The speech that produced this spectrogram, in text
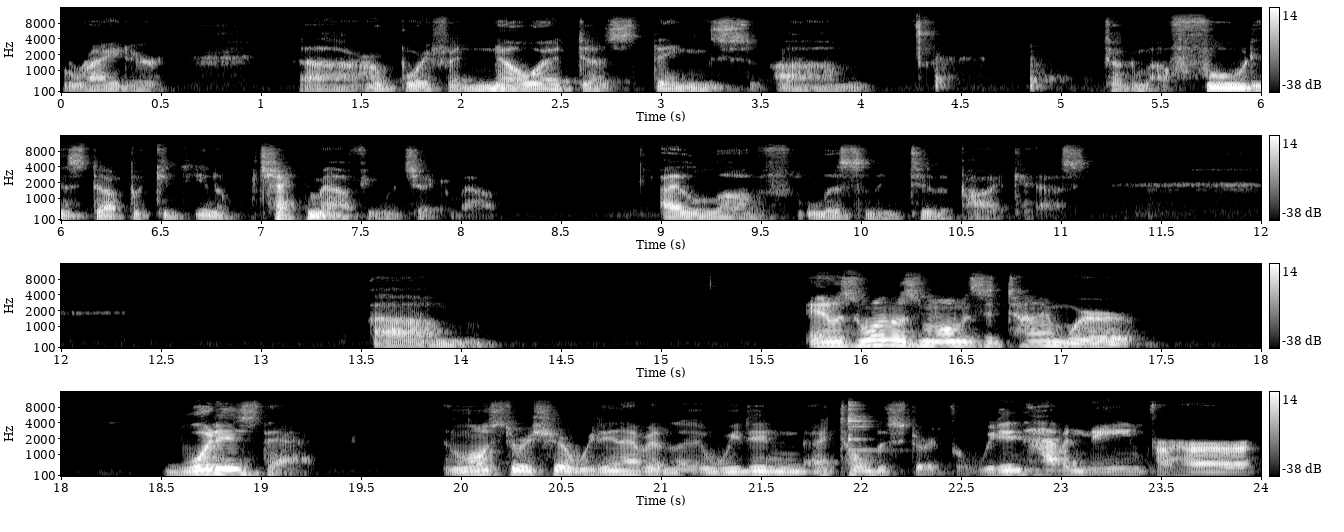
writer. Uh, her boyfriend Noah does things um, talking about food and stuff. But you know, check them out if you want to check them out. I love listening to the podcast. Um, and it was one of those moments in time where what is that? And long story short, we didn't have a, we didn't, I told this story for, we didn't have a name for her.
